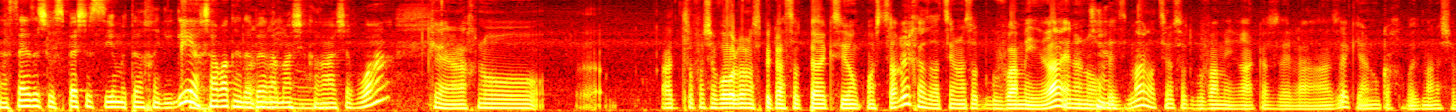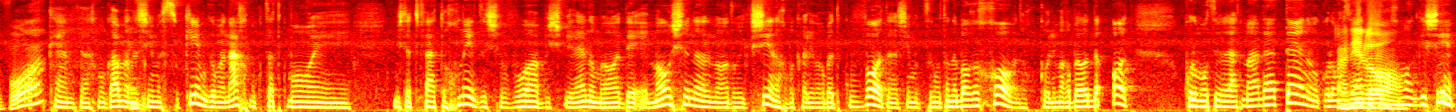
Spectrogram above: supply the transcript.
נעשה איזשהו ספיישל סיום יותר חגיגי, כן. עכשיו רק נדבר על מה אנחנו- שקרה השבוע. כן, אנחנו אה, עד סוף השבוע לא נספיק לעשות פרק סיום כמו שצריך, אז רצינו לעשות תגובה מהירה, אין לנו כן. הרבה זמן, רצינו לעשות תגובה מהירה כזה לזה, כי אין לנו כך הרבה זמן השבוע. כן, כי אנחנו גם אנשים עסוקים, גם אנחנו קצת כמו אה, משתתפי התוכנית, זה שבוע בשבילנו מאוד אמושיונל, מאוד רגשי, אנחנו מקבלים הרבה תגובות, אנשים עוצרים אותנו ברחוב, אנחנו מקבלים הרבה הודעות, כולם רוצים לדעת מה דעתנו, כולם רוצים לדעת איך לא. אנחנו מרגישים.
